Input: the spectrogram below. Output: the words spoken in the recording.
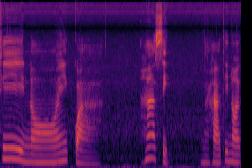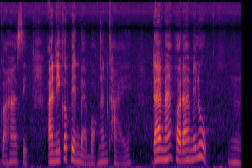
ที่น้อยกว่า 50 นะคะ ที่น้อยกว่า 50 อันนี้ก็เป็นแบบบอกเงื่อนไข ได้ไหมพอได้ไหมลูก อืม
